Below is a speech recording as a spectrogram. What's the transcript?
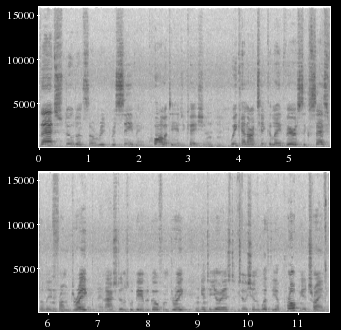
that students are re receiving quality education. Mm -hmm. We can articulate very successfully mm -hmm. from Drake, and our students will be able to go from Drake mm -hmm. into your institution with the appropriate training.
